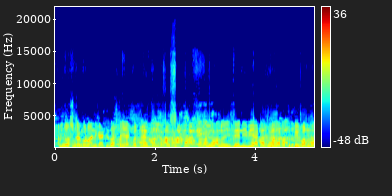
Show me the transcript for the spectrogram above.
আমি দশটা গরু আনি গাড়ি দশটাই একবার ভালো যে নিবি এটা তুই এটা তো দিবার না।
